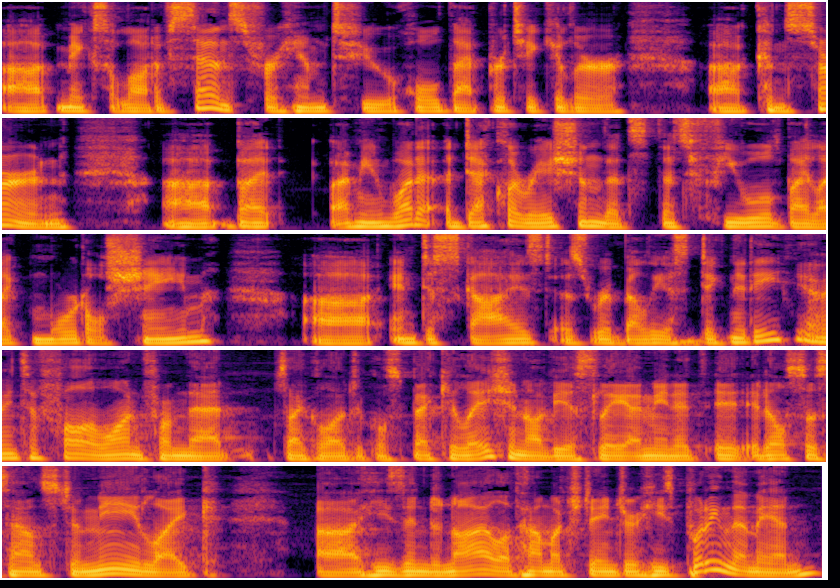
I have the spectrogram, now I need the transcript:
uh, makes a lot of sense for him to hold that particular uh, concern uh, but I mean, what a, declaration that's that's fueled by like mortal shame uh, and disguised as rebellious dignity. Yeah, I mean, to follow on from that psychological speculation, obviously, I mean, it it, also sounds to me like uh, he's in denial of how much danger he's putting them in,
